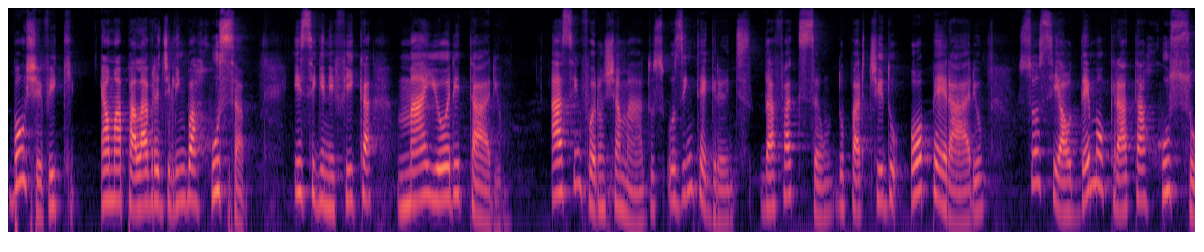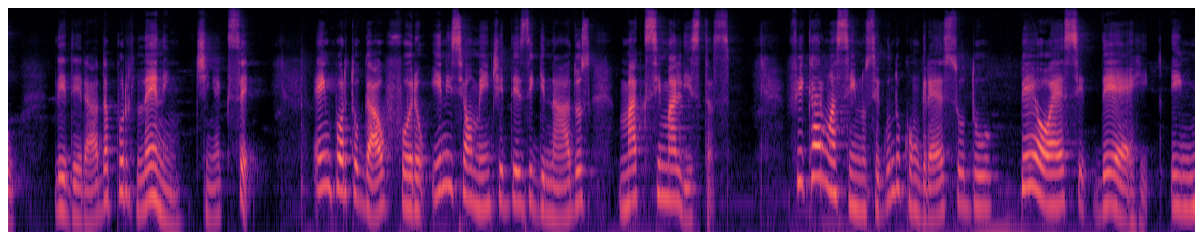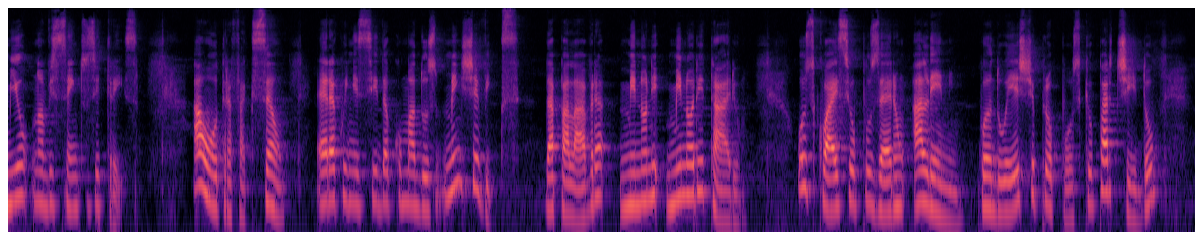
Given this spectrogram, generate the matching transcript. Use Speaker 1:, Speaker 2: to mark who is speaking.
Speaker 1: Bolchevique é uma palavra de língua russa e significa maioritário. Assim foram chamados os integrantes da facção do Partido Operário Social Democrata Russo, liderada por Lenin, tinha que ser. Em Portugal foram inicialmente designados maximalistas. Ficaram assim no segundo congresso do POSDR em 1903. A outra facção era conhecida como a dos mencheviques, da palavra minoritário, os quais se opuseram a Lenin quando este propôs que o partido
